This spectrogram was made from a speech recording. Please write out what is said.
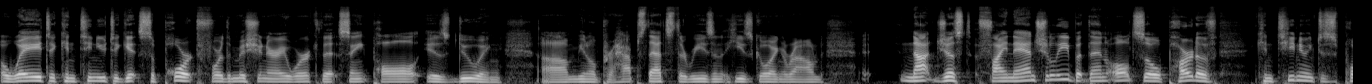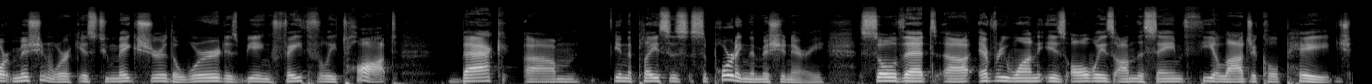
a way to continue to get support for the missionary work that St. Paul is doing. Um, you know, perhaps that's the reason that he's going around, not just financially, but then also part of continuing to support mission work is to make sure the word is being faithfully taught back um, in the places supporting the missionary so that uh, everyone is always on the same theological page.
